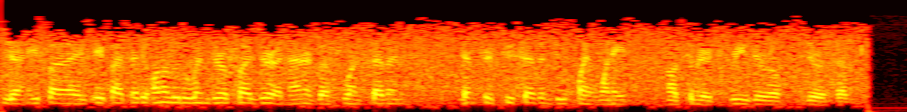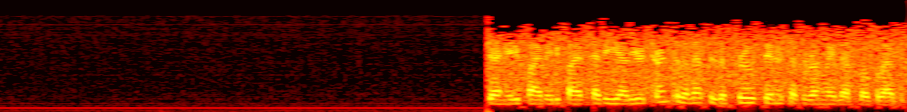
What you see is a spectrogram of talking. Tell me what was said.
Giant 85, 85 heavy, Honolulu wind 050 at 9 gust 17, temperature 27, dew point 18, altimeter 3007. 85, 85 heavy, uh, your turn to the left is approved to intercept the runway left localizer.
